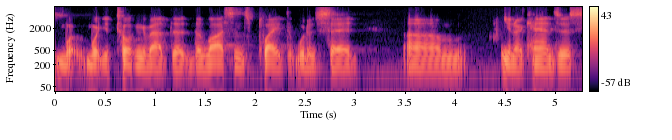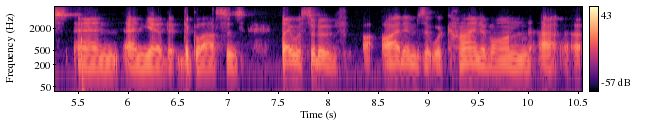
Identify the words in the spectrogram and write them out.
what, what, you're talking about the the license plate that would have said um, you know Kansas and and yeah the, the, glasses. They were sort of items that were kind of on a,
